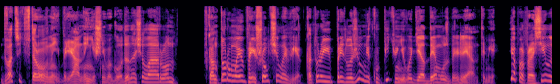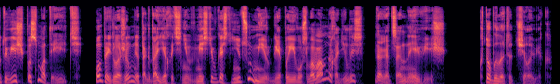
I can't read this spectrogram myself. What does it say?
22 ноября нынешнего года, начал Аарон, в контору мою пришел человек, который предложил мне купить у него диадему с бриллиантами. Я попросил эту вещь посмотреть. Он предложил мне тогда ехать с ним вместе в гостиницу «Мир», где, по его словам, находилась драгоценная вещь. Кто был этот человек?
